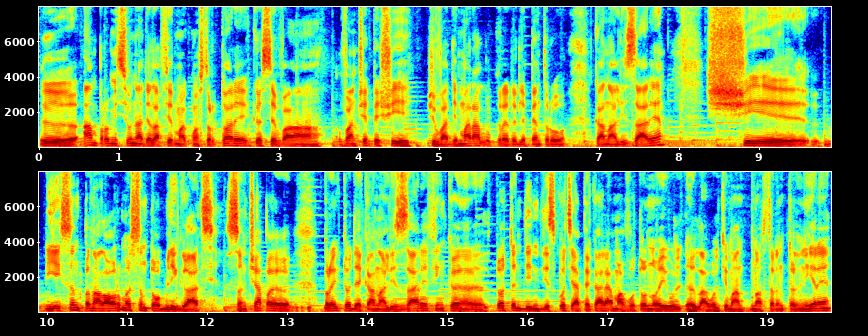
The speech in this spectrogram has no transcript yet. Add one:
Uh, am promisiunea de la firma constructoare că se va, va începe și, și va demara lucrările pentru canalizare și ei sunt, până la urmă, sunt obligați să înceapă proiectul de canalizare, fiindcă tot din discuția pe care am avut-o noi la ultima noastră întâlnire,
